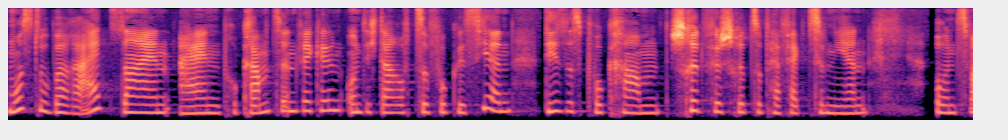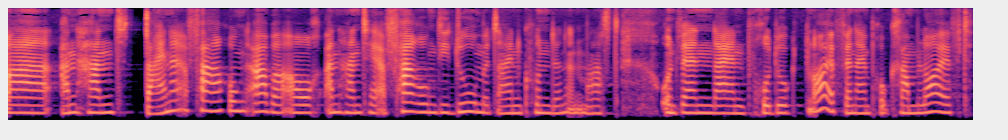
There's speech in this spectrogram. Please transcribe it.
musst du bereit sein, ein Programm zu entwickeln und dich darauf zu fokussieren, dieses Programm Schritt für Schritt zu perfektionieren. Und zwar anhand deiner Erfahrung, aber auch anhand der Erfahrung, die du mit deinen Kundinnen machst. Und wenn dein Produkt läuft, wenn dein Programm läuft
